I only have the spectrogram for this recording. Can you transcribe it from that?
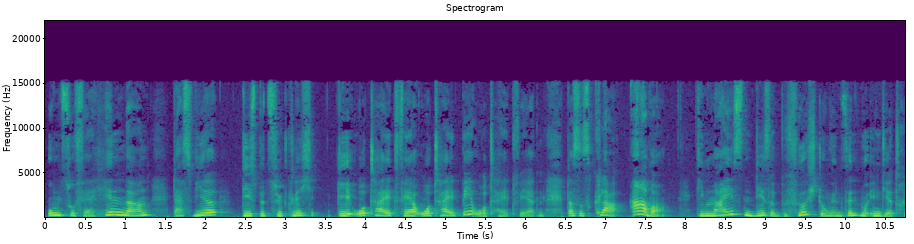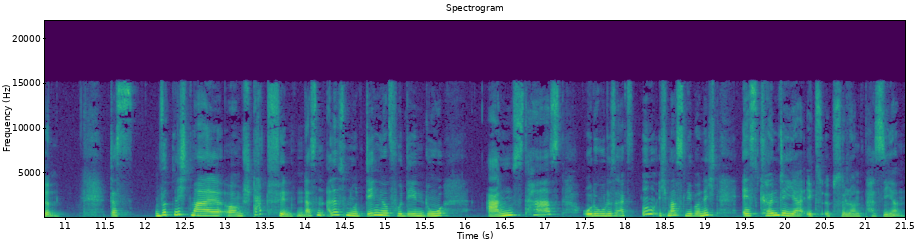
um zu verhindern, dass wir diesbezüglich geurteilt, verurteilt, beurteilt werden. Das ist klar. Aber die meisten dieser Befürchtungen sind nur in dir drin. Das wird nicht mal ähm, stattfinden. Das sind alles nur Dinge, vor denen du Angst hast oder wo du sagst, oh, ich mach's lieber nicht. Es könnte ja XY passieren.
